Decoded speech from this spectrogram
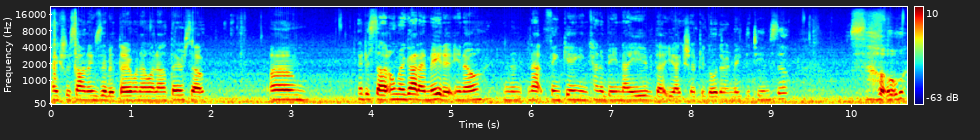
I actually saw an exhibit there when I went out there, so um, I just thought, oh my God, I made it, you know, and not thinking and kind of being naive that you actually have to go there and make the team still. So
